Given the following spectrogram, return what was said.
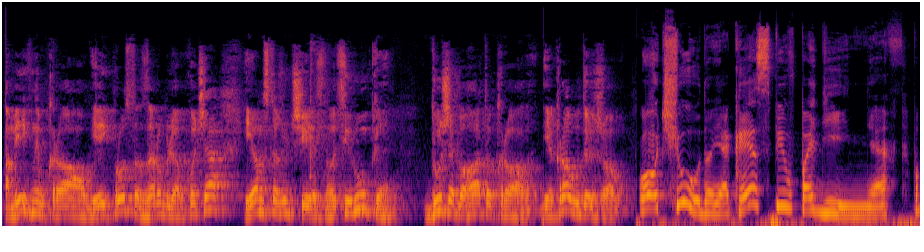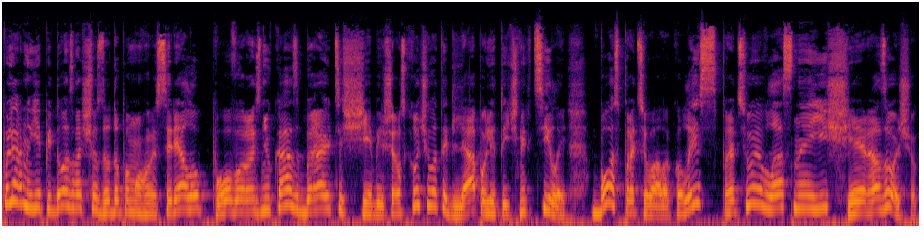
Там я їх не вкрав, я їх просто заробляв. Хоча я вам скажу чесно, оці руки дуже багато крали. Я крав у державу. О, чудо, яке співпадіння! Популярно є підозра, що за допомогою серіалу Поворознюка збираються ще більше розкручувати для політичних цілей, бо спрацювало колись, спрацює власне і ще разочок.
